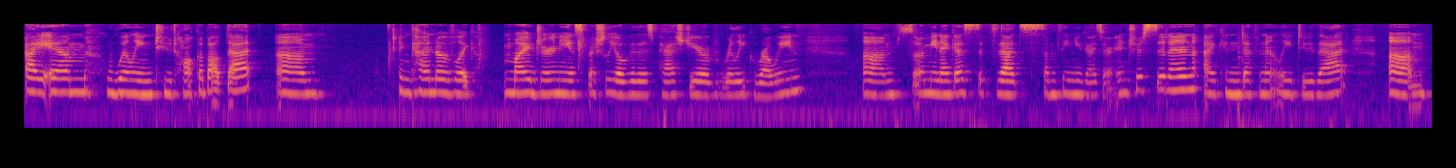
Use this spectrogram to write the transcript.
I am willing to talk about that um, and kind of like my journey, especially over this past year of really growing. Um, so, I mean, I guess if that's something you guys are interested in, I can definitely do that. Um,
